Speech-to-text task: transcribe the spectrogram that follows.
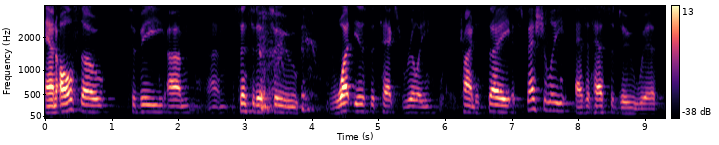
and also to be um, um, sensitive to what is the text really trying to say, especially as it has to do with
